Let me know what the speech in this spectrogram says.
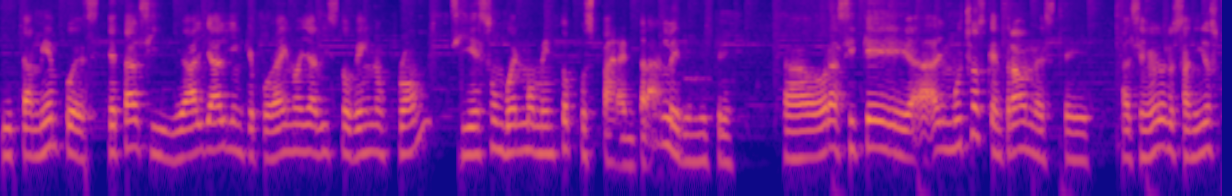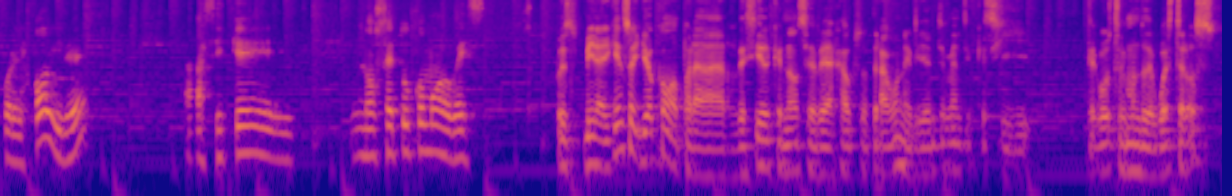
Y también, pues, ¿qué tal si hay alguien que por ahí no haya visto Game of Thrones? Si es un buen momento, pues, para entrarle, Dimitri. Ahora sí que hay muchos que entraron este, al Señor de los Anillos por el Hobbit, ¿eh? Así que no sé tú cómo lo ves. Pues mira, ¿y quién soy yo como para decir que no se vea House of Dragon? Evidentemente que si te gusta el mundo de Westeros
